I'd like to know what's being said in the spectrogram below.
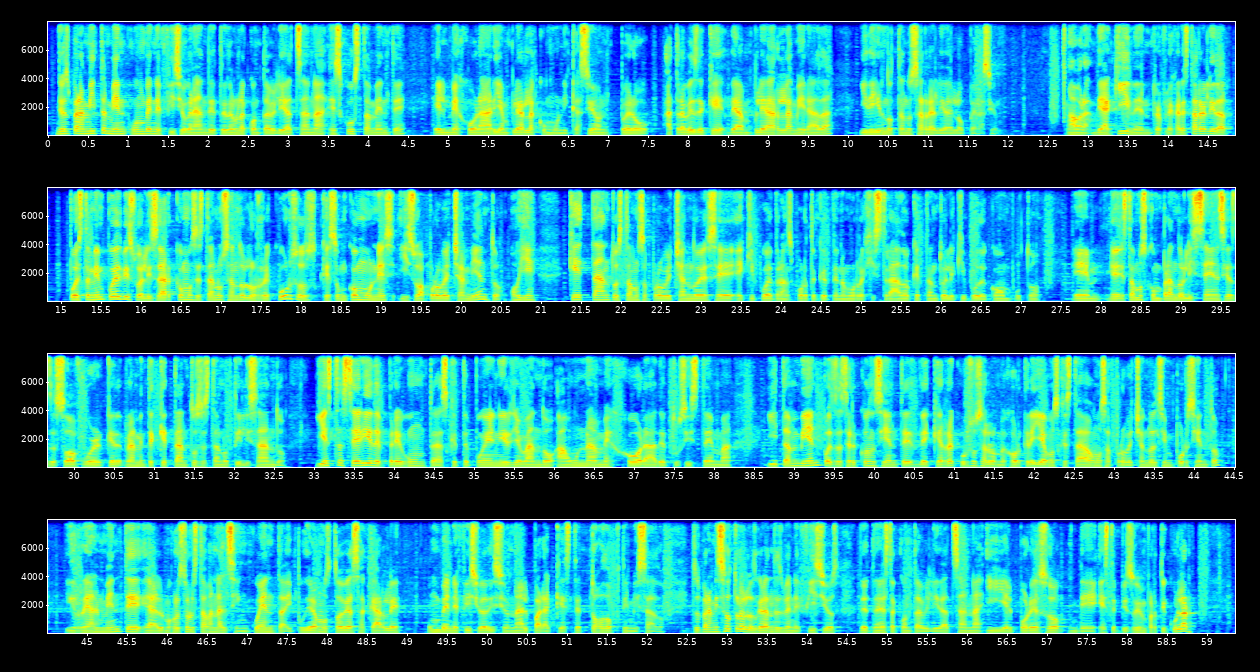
Entonces para mí también un beneficio grande de tener una contabilidad sana es justamente el mejorar y ampliar la comunicación, pero a través de qué? De ampliar la mirada y de ir notando esa realidad de la operación. Ahora, de aquí, en reflejar esta realidad, pues también puedes visualizar cómo se están usando los recursos que son comunes y su aprovechamiento. Oye, ¿qué tanto estamos aprovechando ese equipo de transporte que tenemos registrado? ¿Qué tanto el equipo de cómputo? Em, eh, estamos comprando licencias de software, ¿qué, realmente qué tanto se están utilizando y esta serie de preguntas que te pueden ir llevando a una mejora de tu sistema y también pues de ser consciente de qué recursos a lo mejor creíamos que estábamos aprovechando al 100% y realmente eh, a lo mejor solo estaban al 50 y pudiéramos todavía sacarle un beneficio adicional para que esté todo optimizado. Entonces para mí es otro de los grandes beneficios de tener esta contabilidad sana y el por eso de este episodio en particular.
